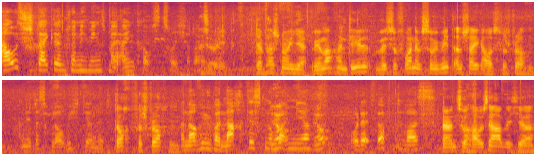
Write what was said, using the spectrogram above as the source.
aussteigt, dann kann ich wenigstens mein Einkaufszeug rein. Also, ich, der war noch hier. Wir machen einen Deal. Willst du vorne so mit, dann steig ich aus. Versprochen. nee, das glaube ich dir nicht. Doch, versprochen. Danach übernachtest du noch Ja, bei mir. ja. Oder irgendwas. Ja, und zu Hause habe ich ja.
